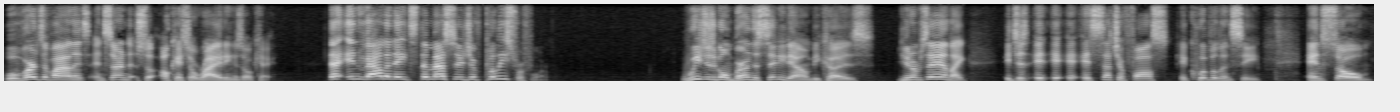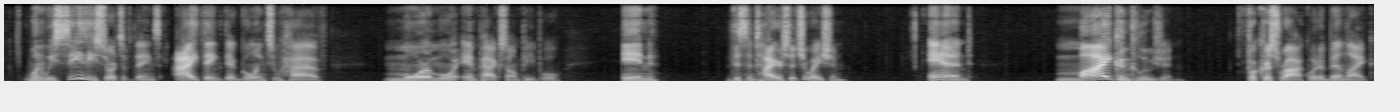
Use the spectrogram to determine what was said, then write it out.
Well, words of violence and certain. So okay, so rioting is okay. That invalidates the message of police reform. We just gonna burn the city down because you know what I'm saying? Like it just it, it it's such a false equivalency, and so when we see these sorts of things, I think they're going to have more and more impacts on people in this entire situation. And my conclusion for Chris Rock would have been like,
